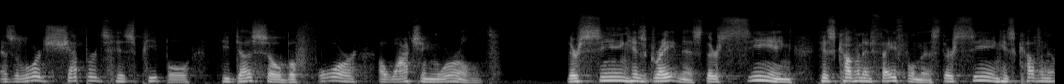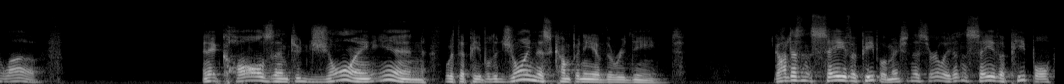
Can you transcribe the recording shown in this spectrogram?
as the Lord shepherds his people, he does so before a watching world. They're seeing his greatness. They're seeing his covenant faithfulness. They're seeing his covenant love. And it calls them to join in with the people, to join this company of the redeemed. God doesn't save a people. I mentioned this earlier. He doesn't save a people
